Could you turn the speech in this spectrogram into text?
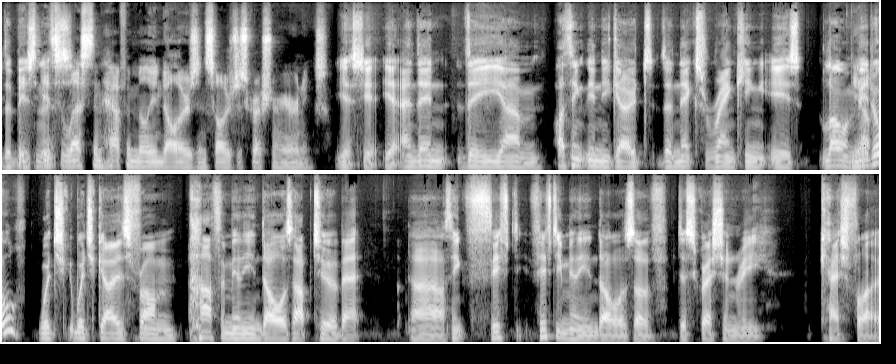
the business. It's, it's, less than half a million dollars in seller's discretionary earnings. Yes, yeah, yeah. And then the um, I think then you go to the next ranking is lower yep. middle, which which goes from half a million dollars up to about uh, I think 50, $50 million of discretionary cash flow.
